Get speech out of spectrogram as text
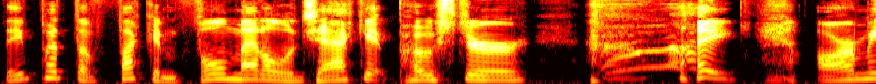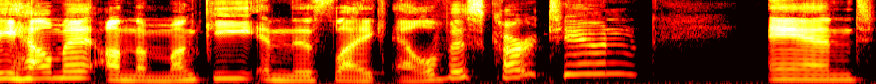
they put the fucking Full Metal Jacket poster, like army helmet on the monkey in this like Elvis cartoon, and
